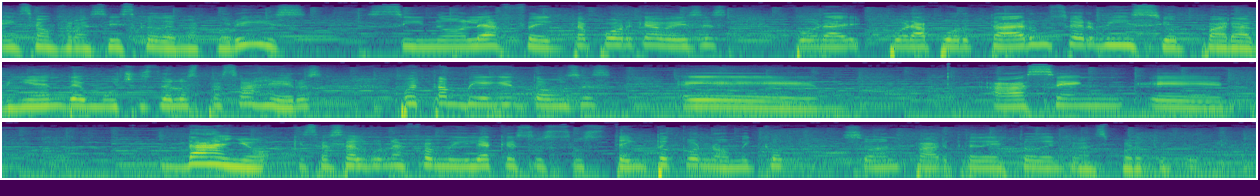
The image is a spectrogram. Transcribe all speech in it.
en San Francisco de Macorís. Si no le afecta, porque a veces por, por aportar un servicio para bien de muchos de los pasajeros, pues también entonces eh, hacen eh, daño quizás a algunas familias que su sustento económico son parte de esto del transporte público.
